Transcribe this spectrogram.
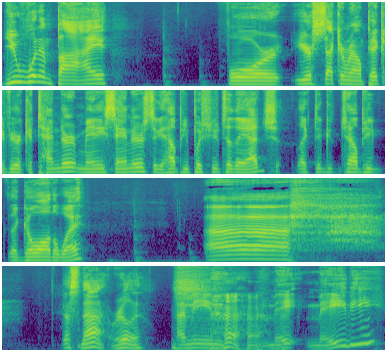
you wouldn't buy for your second round pick if you're a contender, Manny Sanders to help you push you to the edge, like to, to help you like go all the way. Uh, Guess not really. I mean, may, maybe,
